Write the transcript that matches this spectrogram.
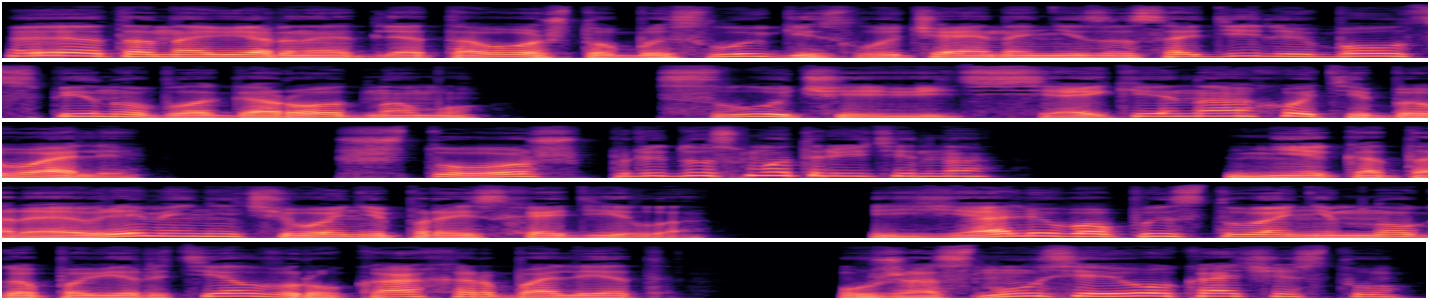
Это, наверное, для того, чтобы слуги случайно не засадили болт в спину благородному. Случаи ведь всякие на охоте бывали. Что ж, предусмотрительно. Некоторое время ничего не происходило. Я, любопытствуя, немного повертел в руках арбалет, ужаснулся его качеству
